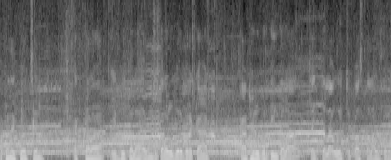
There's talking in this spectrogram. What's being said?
আপনারা দেখতে পাচ্ছেন। একতলা, এই দোতলা এবং দোতলার উপরে পরে কাঠ, কাঠের উপর তিনতলা, চারতলা, ও হচ্ছে পাঁচতলা উপরে।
